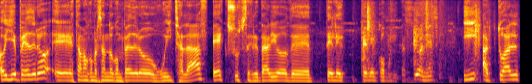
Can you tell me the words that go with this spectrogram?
Oye, Pedro, eh, estamos conversando con Pedro Huichalaf, ex subsecretario de Tele- Telecomunicaciones y actual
